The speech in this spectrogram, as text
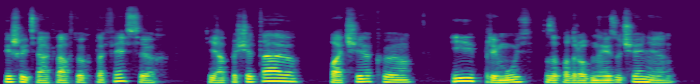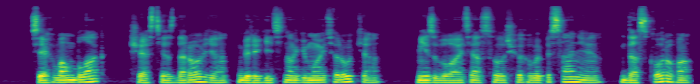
Пишите о крафтовых профессиях. Я посчитаю, почекаю и примусь за подробное изучение. Всех вам благ, счастья, здоровья, берегите ноги, мойте руки. Не забывайте о ссылочках в описании. До скорого!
